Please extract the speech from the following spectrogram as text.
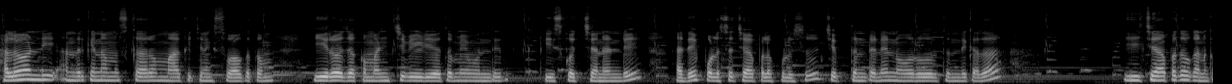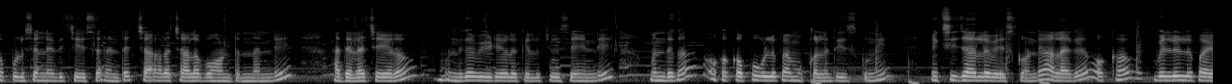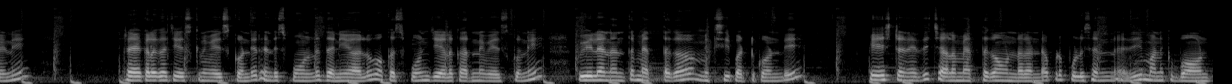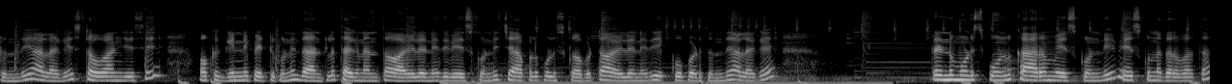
Hello అండి అందరికీ నమస్కారం. మా కిచెన్కి స్వాగతం. ఈరోజు ఒక మంచి వీడియోతో మేము ముందు తీసుకొచ్చానండి. అదే పులస చేపల పులుసు. చెప్తుంటేనే నోరు ఊరుతుంది కదా. ఈ చేపతో కనుక పులుసు అనేది చేశారంటే చాలా చాలా బాగుంటుందండి. అది ఎలా చేయాలో ముందుగా వీడియోలోకి వెళ్ళి చూసేయండి. ముందుగా ఒక కప్పు ఉల్లిపాయ ముక్కల్ని తీసుకుని మిక్సీ జార్లో వేసుకోండి. అలాగే ఒక వెల్లుల్లిపాయని రేకలుగా చేసుకుని వేసుకోండి. రెండు స్పూన్లు ధనియాలు ఒక స్పూన్ జీలకర్రని వేసుకొని వీలైనంత మెత్తగా మిక్సీ పట్టుకోండి. పేస్ట్ అనేది చాలా మెత్తగా ఉండాలండి. అప్పుడు పులుసు అనేది మనకు బాగుంటుంది. అలాగే స్టవ్ ఆన్ చేసి ఒక గిన్నె పెట్టుకుని దాంట్లో తగినంత ఆయిల్ అనేది వేసుకోండి. చేపల పులుసు కాబట్టి ఆయిల్ అనేది ఎక్కువ పడుతుంది. అలాగే రెండు మూడు స్పూన్లు కారం వేసుకోండి. వేసుకున్న తర్వాత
